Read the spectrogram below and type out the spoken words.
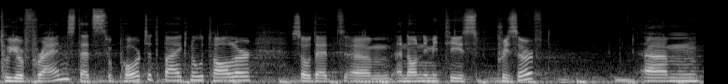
to your friends that's supported by GNU Taler so that um, anonymity is preserved. Um,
